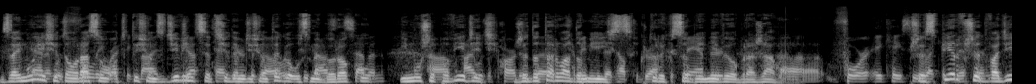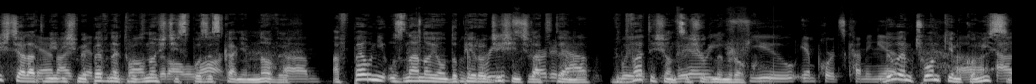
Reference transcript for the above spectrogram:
Zajmuję się tą rasą od 1978 roku i muszę powiedzieć, że dotarła do miejsc, których sobie nie wyobrażałem. Przez pierwsze 20 lat mieliśmy pewne trudności z pozyskaniem nowych, a w pełni uznano ją dopiero 10 lat temu, w 2007 roku. Byłem członkiem komisji,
